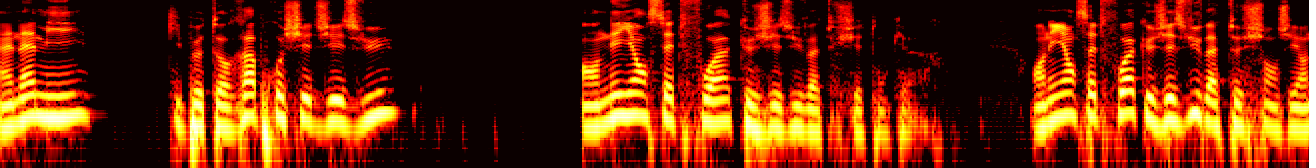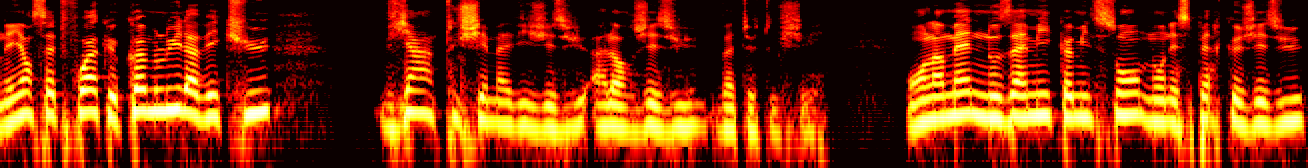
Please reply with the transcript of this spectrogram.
Un ami qui peut te rapprocher de Jésus en ayant cette foi que Jésus va toucher ton cœur. En ayant cette foi que Jésus va te changer. En ayant cette foi que, comme lui l'a vécu, viens toucher ma vie, Jésus, alors Jésus va te toucher. On emmène nos amis comme ils sont, mais on espère que Jésus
